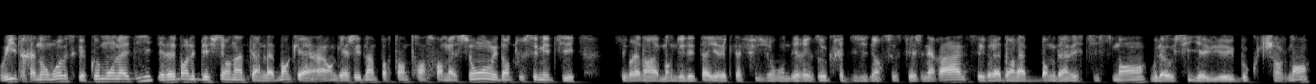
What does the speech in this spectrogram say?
Oui, très nombreux parce que comme on l'a dit, il y a d'abord les défis en interne. La banque a engagé d'importantes transformations et dans tous ses métiers. C'est vrai dans la banque de détail avec la fusion des réseaux Crédit Junior Société Générale. C'est vrai dans la banque d'investissement où là aussi il y, a eu, beaucoup de changements.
